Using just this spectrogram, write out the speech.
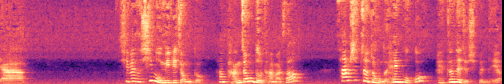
약 10에서 15ml 정도, 한 반 정도 담아서 30초 정도 헹구고 뱉어내 주시면 돼요.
